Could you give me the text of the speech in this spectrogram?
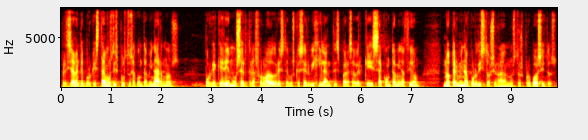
precisamente porque estamos dispuestos a contaminarnos, porque queremos ser transformadores, tenemos que ser vigilantes para saber que esa contaminación no termina por distorsionar nuestros propósitos.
